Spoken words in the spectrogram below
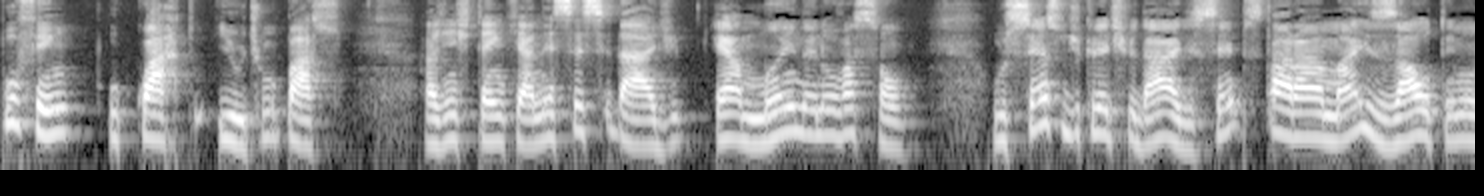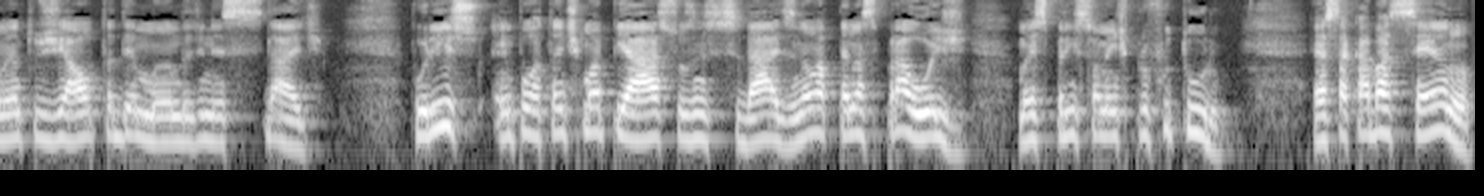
Por fim, o quarto e último passo, a gente tem que a necessidade é a mãe da inovação. O senso de criatividade sempre estará mais alto em momentos de alta demanda de necessidade. Por isso, é importante mapear suas necessidades não apenas para hoje, mas principalmente para o futuro. Essa acaba sendo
